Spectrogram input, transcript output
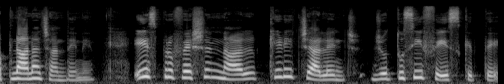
ਅਪਣਾਉਣਾ ਚਾਹੁੰਦੇ ਨੇ। ਇਸ profession ਨਾਲ ਕਿਹੜੇ ਚੈਲੰਜ ਜੋ ਤੁਸੀਂ ਫੇਸ ਕੀਤੇ?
